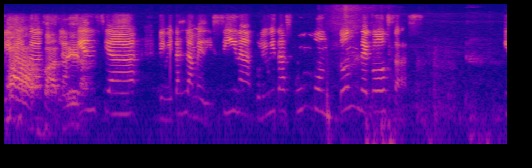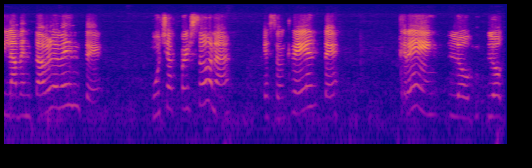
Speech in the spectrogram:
limitas la ciencia, limitas la medicina, tú limitas un montón de cosas. Y lamentablemente, muchas personas que son creyentes creen lo, lo,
